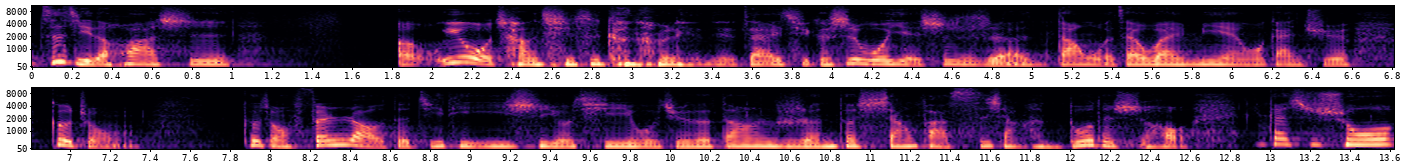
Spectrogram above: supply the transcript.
自己的话是，呃，因为我长期是跟他们连接在一起，可是我也是人。当我在外面，我感觉各种各种纷扰的集体意识，尤其我觉得当人的想法思想很多的时候，应该是说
